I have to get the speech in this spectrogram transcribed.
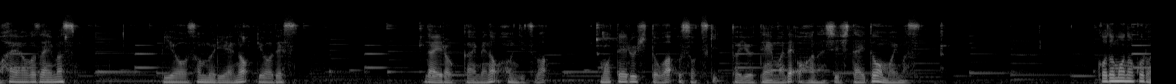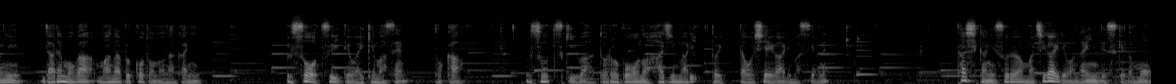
はようございます。美容ソムリエのりょうです。第6回目の本日はモテる人は嘘つきというテーマでお話ししたいと思います。子供の頃に誰もが学ぶことの中に嘘をついてはいけませんとか嘘つきは泥棒の始まりといった教えがありますよね。確かにそれは間違いではないんですけども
